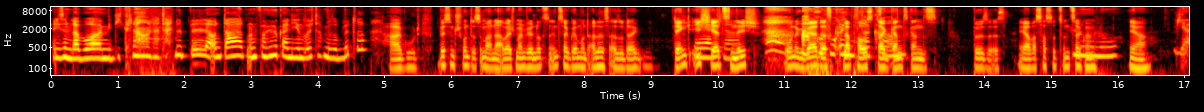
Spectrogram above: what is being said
in diesem Labor irgendwie, die klauen dann deine Bilder und Daten und verhökern die und so. Ich dachte mir so, bitte? Ja, gut. Ein bisschen Schund ist immer, ne? Aber ich meine, wir nutzen Instagram und alles, also da denke ich ja, jetzt klar. nicht, ohne Gewehr, dass Clubhouse Instagram. da ganz, ganz böse ist. Ja, was hast du zu Instagram? Lulu. Ja. Ja,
